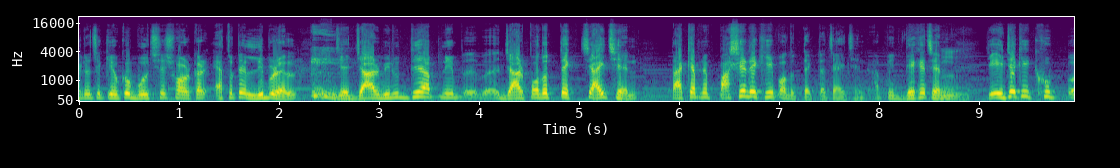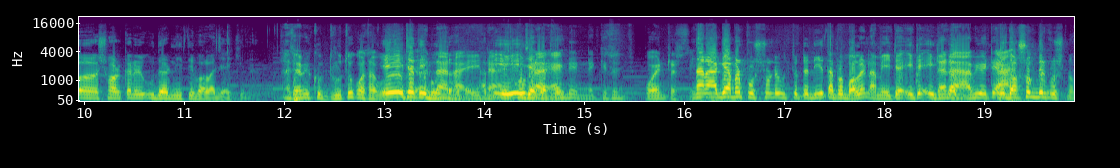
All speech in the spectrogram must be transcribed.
সেটা হচ্ছে কেউ কেউ বলছে সরকার এতটা লিবারেল যে যার বিরুদ্ধে আপনি যার পদত্যাগ চাইছেন তাকে আপনি পাশে রেখেই পদত্যাগটা চাইছেন। আপনি দেখেছেন যে এটা কি খুব সরকারের উদার নীতি বলা যায় কিনা? আচ্ছা আমি খুব দ্রুত কথা এই- এটাতেই বলতে না না এই জায়গাতে। কিছু পয়েন্ট আছে। না আগে আমার প্রশ্নটার উত্তরটা দিয়ে তারপর বলেন। আমি এটা এটা এটা না, আমি এটা দর্শকদের প্রশ্ন।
